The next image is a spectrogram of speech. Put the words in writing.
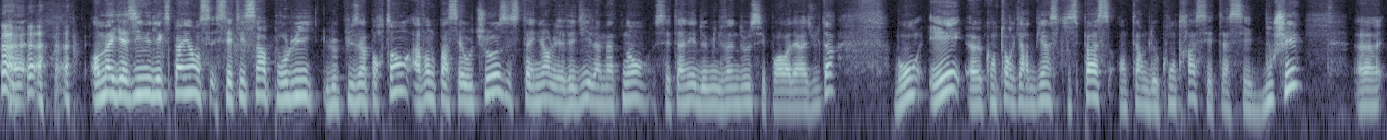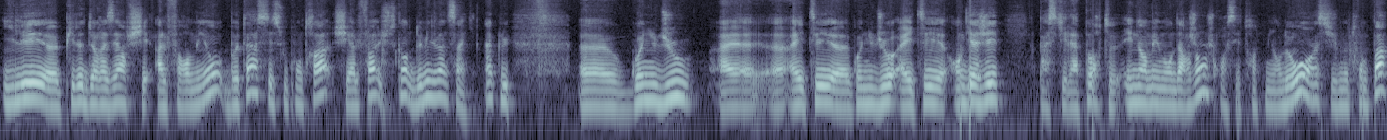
emmagasiner de l'expérience. C'était ça pour lui le plus important. Avant de passer à autre chose, Steiner lui avait dit là maintenant, cette année 2022, c'est pour avoir des résultats. Bon, et euh, quand on regarde bien ce qui se passe en termes de contrat, c'est assez bouché. Euh, il est euh, pilote de réserve chez Alfa Romeo. Bottas est sous contrat chez Alfa jusqu'en 2025, inclus. Euh, a, a été, euh, Yu Zhou a été engagé parce qu'il apporte énormément d'argent, je crois que c'est 30 millions d'euros, hein, si je ne me trompe pas.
